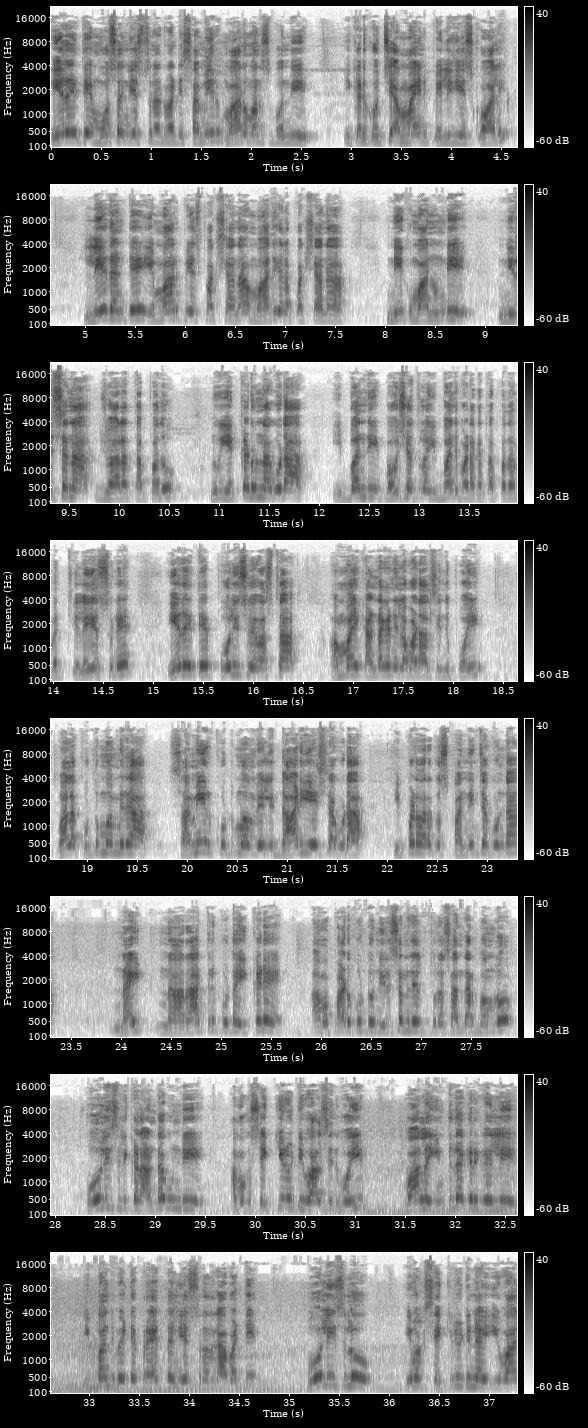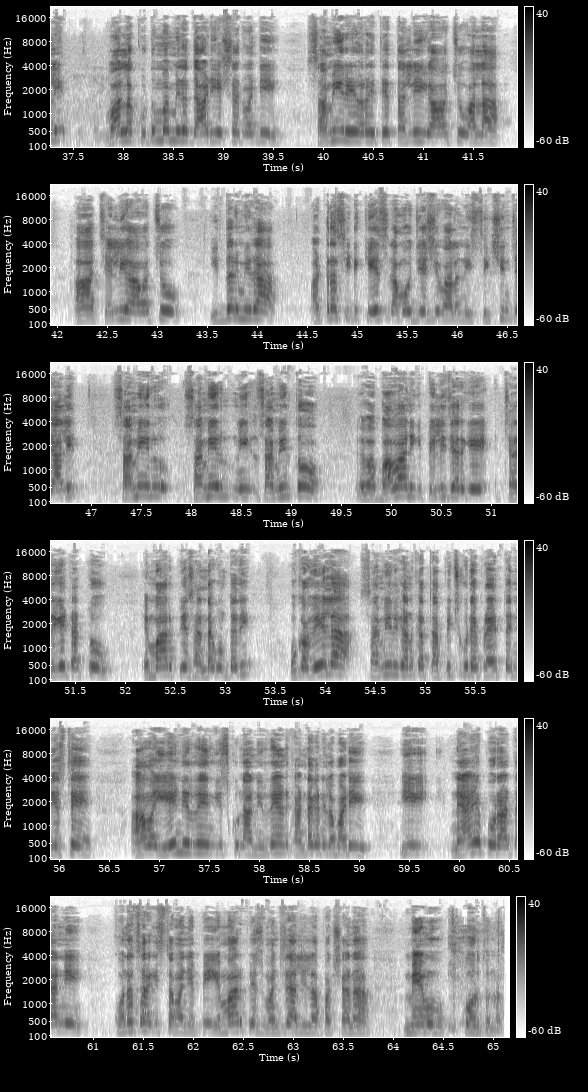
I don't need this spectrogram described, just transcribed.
ఏదైతే మోసం చేస్తున్నటువంటి సమీర్ మారు మనసు పొంది ఇక్కడికి వచ్చి అమ్మాయిని పెళ్ళి చేసుకోవాలి. లేదంటే ఎంఆర్పిఎస్ పక్షాన మాదిగల పక్షాన నీకు మా నుండి నిరసన జ్వాల తప్పదు. నువ్వు ఎక్కడున్నా కూడా ఇబ్బంది భవిష్యత్తులో ఇబ్బంది పడక తప్పదని తెలియజేస్తూనే ఏదైతే పోలీసు వ్యవస్థ అమ్మాయికి అండగా నిలబడాల్సింది పోయి వాళ్ళ కుటుంబం మీద సమీర్ కుటుంబం వెళ్ళి దాడి చేసినా కూడా ఇప్పటి వరకు స్పందించకుండా నైట్ రాత్రిపూట ఇక్కడే ఆమె పడుకుంటూ నిరసన తెలుపుతున్న సందర్భంలో పోలీసులు ఇక్కడ అండగుండి ఆమెకు సెక్యూరిటీ ఇవ్వాల్సింది పోయి వాళ్ళ ఇంటి దగ్గరికి వెళ్ళి ఇబ్బంది పెట్టే ప్రయత్నం చేస్తున్నారు కాబట్టి పోలీసులు ఈమెకు సెక్యూరిటీని ఇవ్వాలి. వాళ్ళ కుటుంబం మీద దాడి చేసినటువంటి సమీర్ ఎవరైతే తల్లి కావచ్చు వాళ్ళ చెల్లి కావచ్చు ఇద్దరి మీద అట్రాసిటీ కేసు నమోదు చేసి వాళ్ళని శిక్షించాలి. సమీర్ సమీర్ని సమీర్తో భవానికి పెళ్ళి జరిగే జరిగేటట్టు ఎంఆర్పిఎస్ అండగుంటుంది. ఒకవేళ సమీర్ కనుక తప్పించుకునే ప్రయత్నం చేస్తే ఆమె ఏ నిర్ణయం తీసుకున్న ఆ నిర్ణయానికి అండగా నిలబడి ఈ న్యాయ పోరాటాన్ని కొనసాగిస్తామని చెప్పి ఎంఆర్పిఎస్ మంచిర్యాల జిల్లా పక్షాన మేము కోరుతున్నాం.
